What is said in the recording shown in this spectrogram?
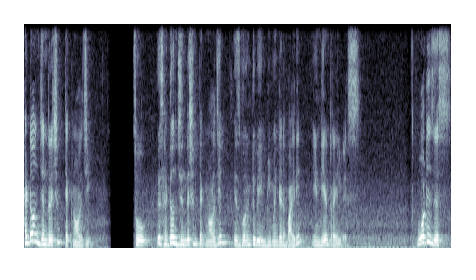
head-on generation technology. So this head-on generation technology is going to be implemented by the indian railways. What is this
